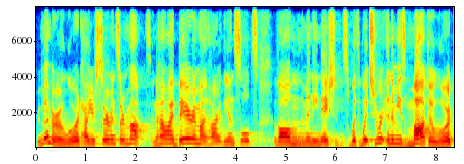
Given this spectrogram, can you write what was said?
Remember, O Lord, how your servants are mocked, and how I bear in my heart the insults of all the many nations, with which your enemies mock, O Lord,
